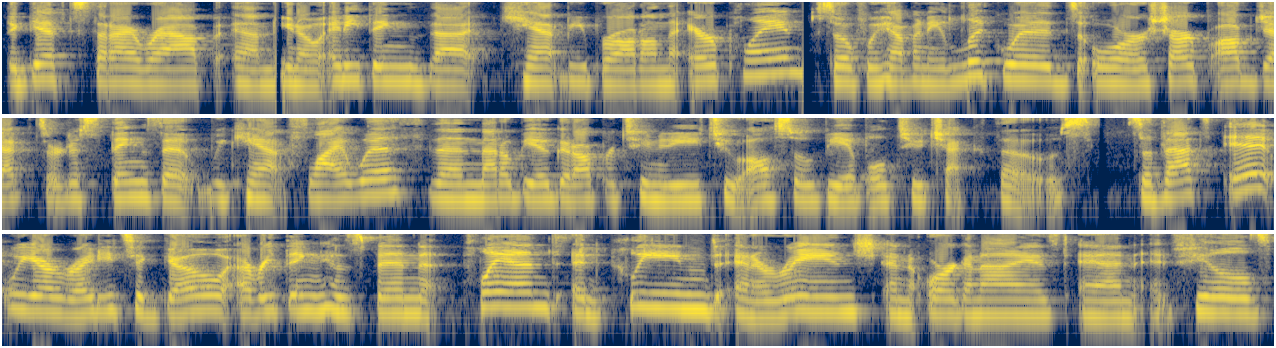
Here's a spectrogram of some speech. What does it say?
the gifts that I wrap and, you know, anything that can't be brought on the airplane. So if we have any liquids or sharp objects or just things that we can't fly with, then that'll be a good opportunity to also be able to check those. So that's it. We are ready to go. Everything has been planned and cleaned and arranged and organized, and it feels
